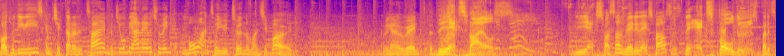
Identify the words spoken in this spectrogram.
Multiple DVDs can be checked out at a time, but you will be unable to rent more until you return the ones you borrowed. And we're gonna rent The X Files. Day. The X Files. It's not really the X Files, it's the X Folders, but it's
